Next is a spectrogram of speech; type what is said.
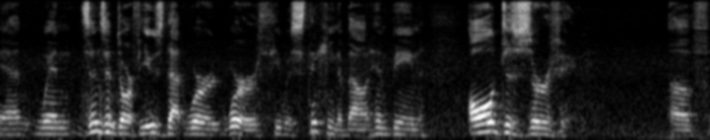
And when Zinzendorf used that word worth, he was thinking about him being all deserving of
